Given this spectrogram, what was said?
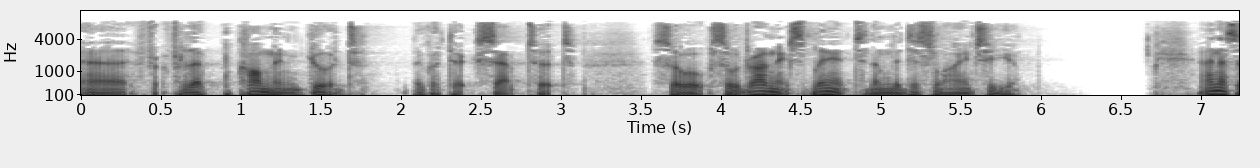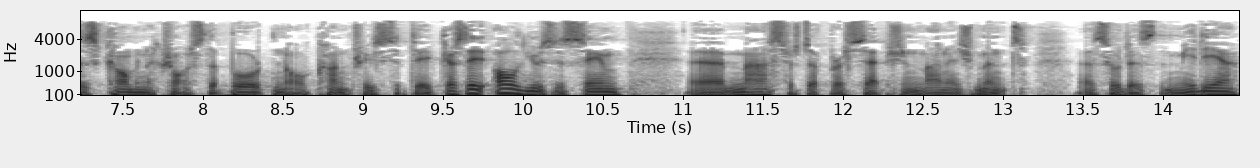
uh, for, for, the common good. They've got to accept it. So, so rather than explain it to them, they just lie to you. And this is common across the board in all countries today because they all use the same uh, masters of perception management. Uh, so does the media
